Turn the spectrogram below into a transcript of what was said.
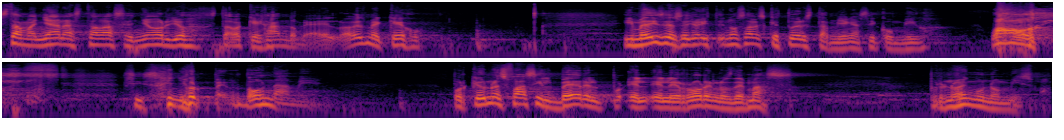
Esta mañana estaba, Señor, yo estaba quejándome a veces me quejo. Y me dice el Señor, ¿no sabes que tú eres también así conmigo? ¡Wow! Sí, Señor, perdóname. Porque uno es fácil ver el, el error en los demás, pero no en uno mismo.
